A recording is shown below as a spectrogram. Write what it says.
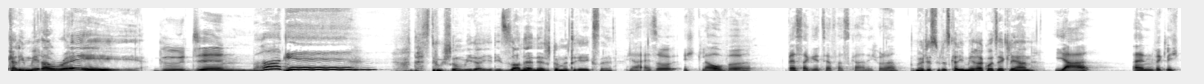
Calimera Ray. Guten Morgen. Dass du schon wieder hier die Sonne in der Stimme trägst. Ey. Ja, also ich glaube, besser geht's ja fast gar nicht, oder? Möchtest du das Calimera kurz erklären? Ja, ein wirklich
